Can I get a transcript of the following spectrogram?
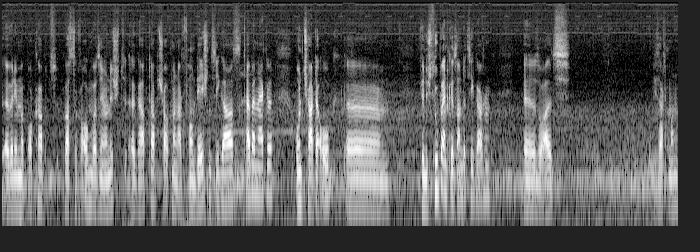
Äh, wenn ihr mal Bock habt, was zu rauchen, was ihr noch nicht äh, gehabt habt, schaut mal nach Foundation Cigars, Tabernacle und Charter Oak. Ähm, Finde ich super interessante Zigarren. Äh, so als, wie sagt man,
